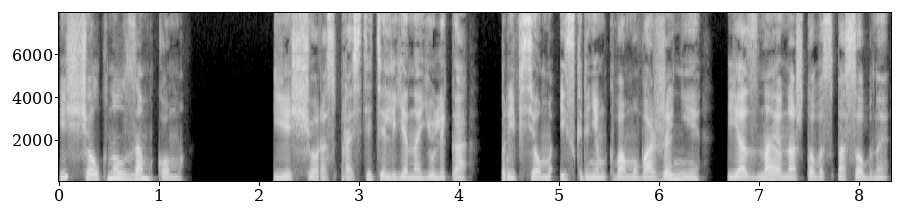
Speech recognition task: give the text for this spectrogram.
и щелкнул замком. Еще раз простите, Льена Юлика, при всем искреннем к вам уважении я знаю, на что вы способны.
